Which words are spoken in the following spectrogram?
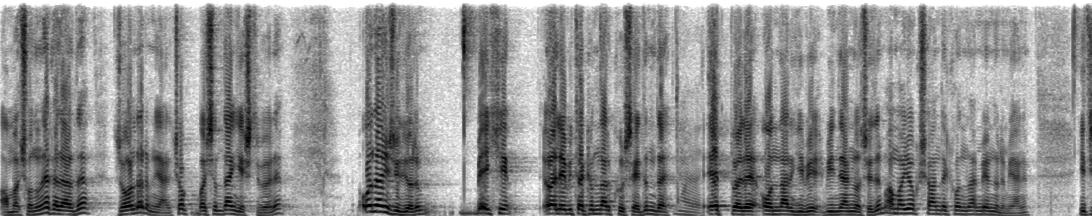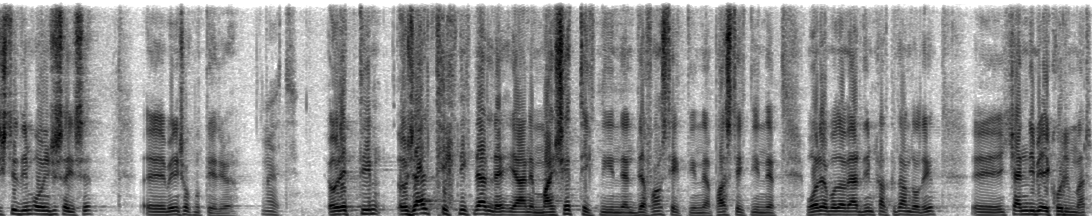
Ama sonuna kadar da zorlarım yani. Çok başımdan geçti böyle. Ona üzülüyorum. Belki öyle bir takımlar kursaydım da Evet. hep böyle onlar gibi bilmem ne olsaydım. Ama yok şu andaki konudan memnunum yani. Yetiştirdiğim oyuncu sayısı e, beni çok mutlu ediyor. Evet. Öğrettiğim özel tekniklerle yani manşet tekniğinden, defans tekniğinden, pas tekniğinden, voleybola verdiğim katkıdan dolayı e, kendi bir ekolüm var.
